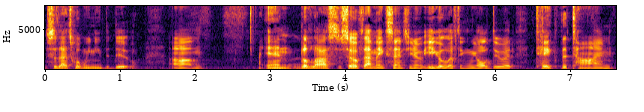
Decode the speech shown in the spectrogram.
So that's what we need to do. Um, and the last, so if that makes sense, you know, ego lifting, we all do it. Take the time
